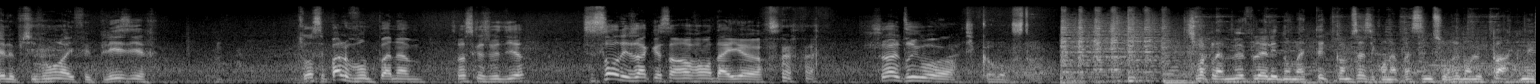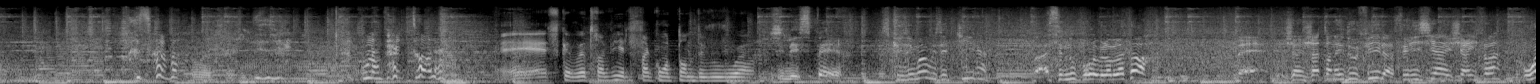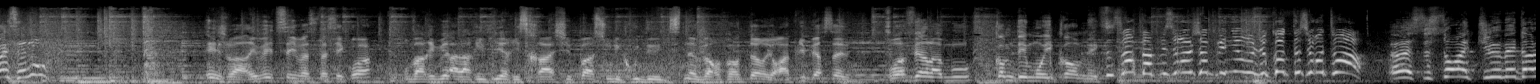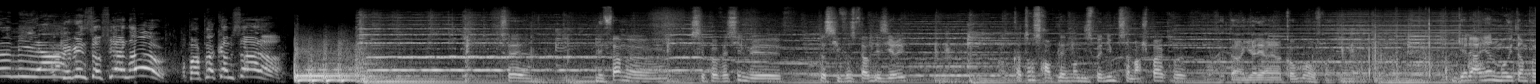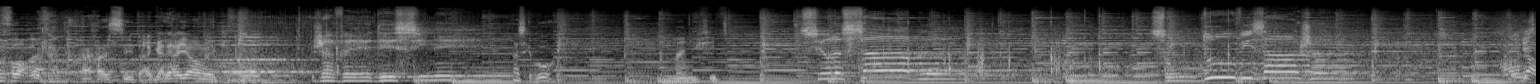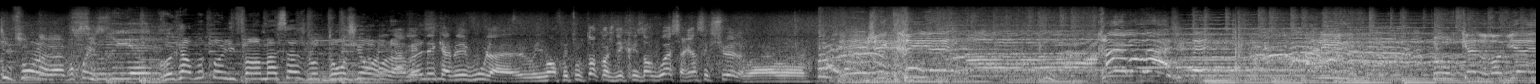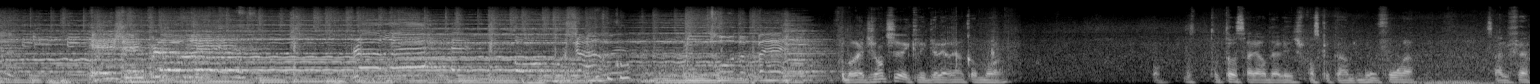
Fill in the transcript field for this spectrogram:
Et le petit vent là, il fait plaisir. Tu vois, c'est pas le vent de Paname. Tu vois ce que je veux dire? Tu sens déjà que c'est un vent d'ailleurs. tu vois le truc, gros Tu commences, toi. Tu vois que la meuf là, elle est dans ma tête comme ça, c'est qu'on a passé une soirée dans le parc, mec. Ça va On n'a pas le temps là. Est-ce qu'à votre avis, elle sera contente de vous voir? Je l'espère. Excusez-moi, vous êtes qui là? Bah, c'est nous pour le blablacar. Ben, j'a- j'attendais deux filles là, Félicia et Sherifa. Ouais, c'est nous. Et je vais arriver, tu sais, il va se passer quoi? On va arriver à la rivière, il sera, je sais pas, sous les coups de 19h, 20h, il y aura plus personne. On va faire l'amour comme des mohicans, mec. Ce soir, t'appuies sur un champignon je compte sur toi Euh, ce soir, tu le mets dans le mille, hein Kevin, Sofiane, oh On parle pas comme ça là C'est. Les femmes, euh, c'est pas facile, mais parce qu'il faut se faire désirer. Quand on se rend pleinement disponible, ça marche pas quoi. T'es un galérien comme moi, frère. Galérien, le mot est un peu fort. là. Ah, si, t'es un galérien, mec. J'avais dessiné Ah, c'est beau. Magnifique. sur le sable son doux visage Qu'est-ce qu'ils font là Pourquoi ils. Regarde maintenant, il lui fait un massage, l'autre donjon, là. Arrêtez, calmez-vous, là. Il m'en fait tout le temps quand j'ai des crises d'angoisse, c'est rien sexuel. Et j'ai crié Aline pour qu'elle revienne et j'ai pleuré oh trop de peine Faudrait être gentil avec les galériens comme moi. Bon, Toto, ça a l'air d'aller. Je pense que t'as un bon fond, là. Ça va le faire.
